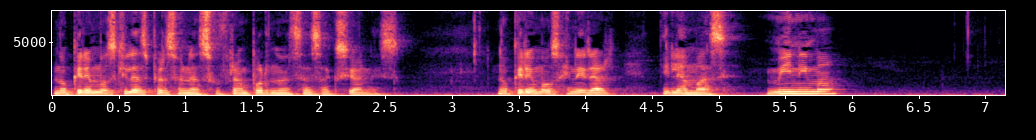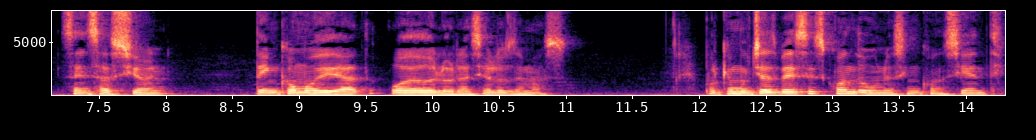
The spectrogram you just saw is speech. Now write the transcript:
No queremos que las personas sufran por nuestras acciones. No queremos generar ni la más mínima sensación de incomodidad o de dolor hacia los demás. Porque muchas veces cuando uno es inconsciente,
